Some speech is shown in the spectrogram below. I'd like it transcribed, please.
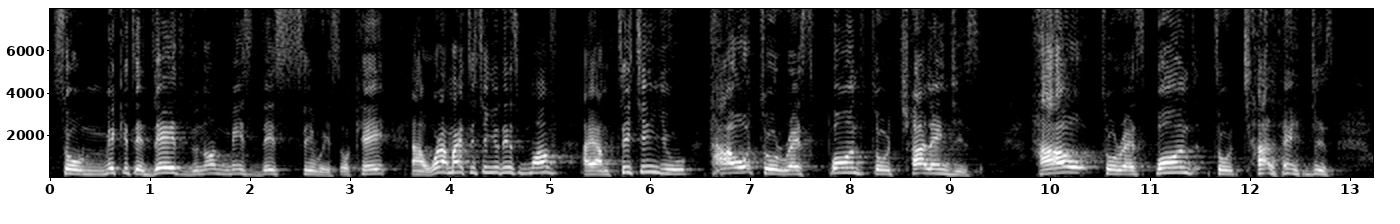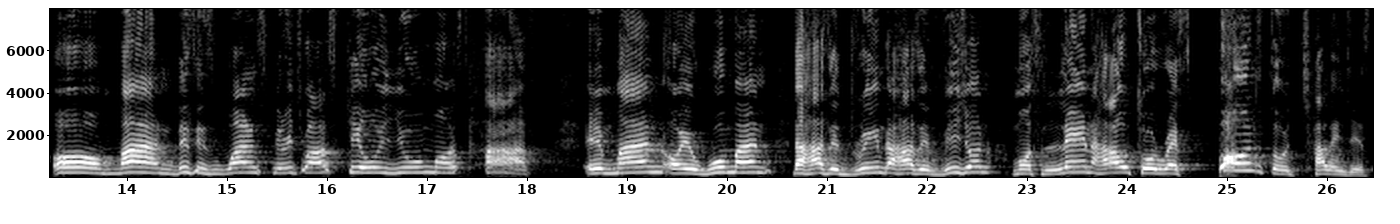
So make it a date. Do not miss this series, okay? Now, what am I teaching you this month? I am teaching you how to respond to challenges. How to respond to challenges. Oh man, this is one spiritual skill you must have. A man or a woman that has a dream, that has a vision, must learn how to respond to challenges,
